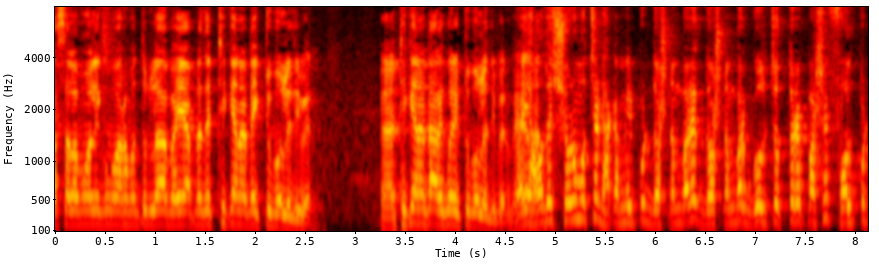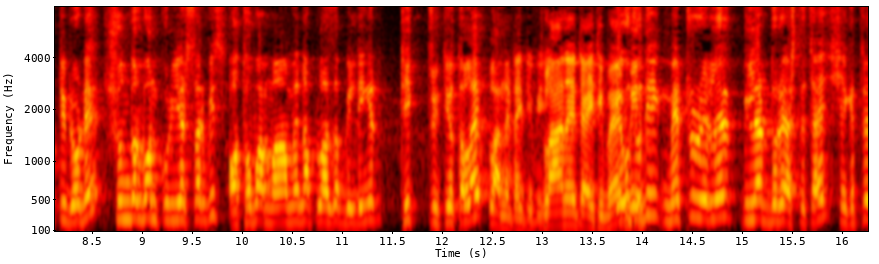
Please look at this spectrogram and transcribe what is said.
আসসালামু আলাইকুম রহমতুল্লাহ। ভাই আপনাদের ঠিকানাটা একটু বলে দিবেন। ঠিকানাটা আরেকবার একটু বলে দিবেন ভাই আমাদের শোরুম হচ্ছে ঢাকা মিরপুর দশ নম্বরে দশ নম্বর গোল চত্বরের পাশে ফলপট্টি রোডে সুন্দরবন কুরিয়ার সার্ভিস অথবা মা মেনা প্লাজা বিল্ডিং এর ঠিক তৃতীয় তলায় প্ল্যানেট আইটি প্ল্যানেট আইটি ভাই যদি মেট্রো রেলের পিলার ধরে আসতে চায় সেক্ষেত্রে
